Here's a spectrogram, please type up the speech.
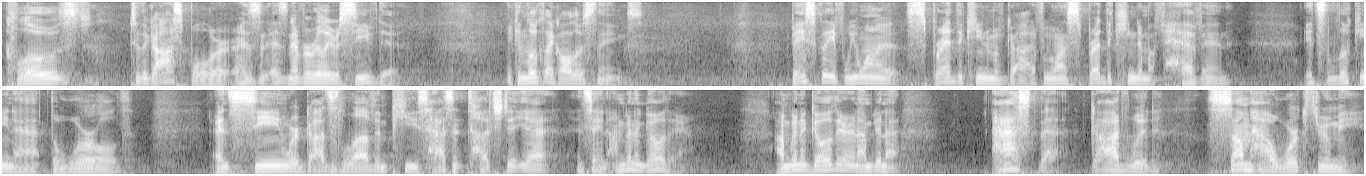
closed to the gospel or has, has never really received it. It can look like all those things. Basically, if we want to spread the kingdom of God, if we want to spread the kingdom of heaven, it's looking at the world and seeing where God's love and peace hasn't touched it yet and saying, I'm going to go there. I'm going to go there and I'm going to ask that God would somehow work through me,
